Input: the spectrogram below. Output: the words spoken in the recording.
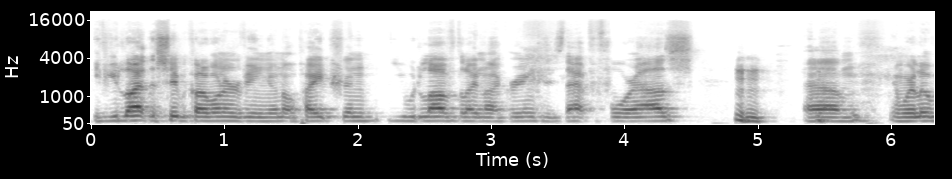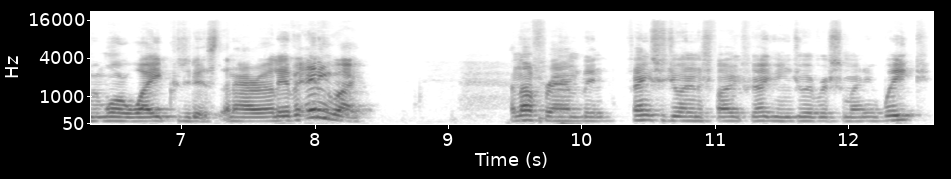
If you like the Supercard of Honor review and you're not a patron, you would love the late night grin because it's that for four hours. Um, and we're a little bit more awake because we did it an hour earlier. But anyway, enough rambling. Thanks for joining us, folks. We hope you enjoyed WrestleMania week.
